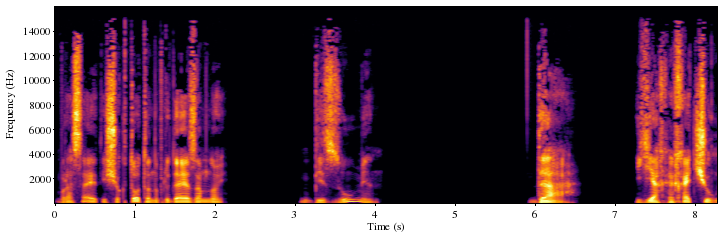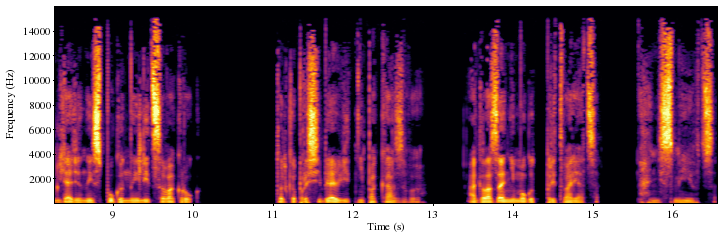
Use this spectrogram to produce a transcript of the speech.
Бросает еще кто-то, наблюдая за мной. «Безумен?» «Да!» Я хохочу, глядя на испуганные лица вокруг. Только про себя вид не показываю, а глаза не могут притворяться. Они смеются.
